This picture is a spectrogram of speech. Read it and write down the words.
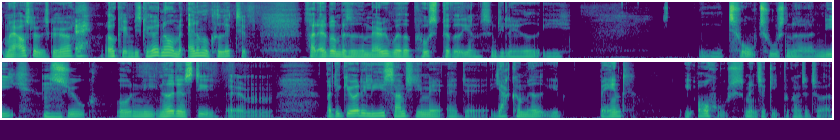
må jeg afsløre, vi skal høre? Ja. Okay, men vi skal høre et nummer med Animal Collective, fra et album, der hedder Merryweather Post Pavilion, som de lavede i 2009, mm. 7, 8, 9, noget af den stil. Øhm, og det gjorde det lige samtidig med, at øh, jeg kom med i et band i Aarhus, mens jeg gik på konservatoriet,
